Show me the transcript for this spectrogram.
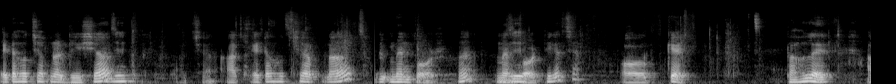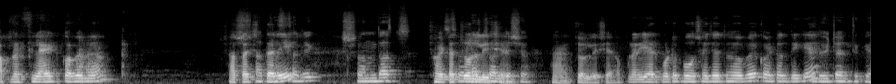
এটা হচ্ছে আপনার ভিসা জি। আচ্ছা আর এটা হচ্ছে আপনার ম্যান পাওয়ার হ্যাঁ? ম্যান পাওয়ার ঠিক আছে? ওকে তাহলে আপনার ফ্লাইট কবে ম্যাম সাতাশ তারিখ সন্ধ্যা ছয়টা চল্লিশে। হ্যাঁ চল্লিশে। আপনার এয়ারপোর্টে পৌঁছে যেতে হবে কয়টার দিকে? দুইটার দিকে।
